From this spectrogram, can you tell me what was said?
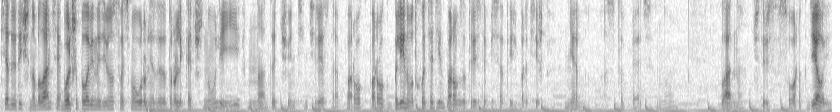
52 тысячи на балансе, больше половины 98 уровня за этот ролик качнули, и надо что-нибудь интересное. Порог, порог. Блин, вот хоть один порог за 350 тысяч, братишка. Нет, 105, ну... Ладно, 440. Делай,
